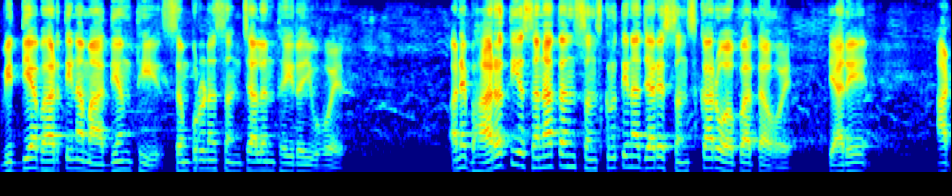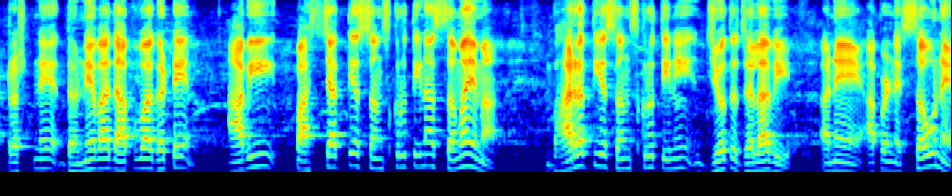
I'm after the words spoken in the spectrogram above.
વિદ્યા ભારતીના માધ્યમથી સંપૂર્ણ સંચાલન થઈ રહ્યું હોય અને ભારતીય સનાતન સંસ્કૃતિના જ્યારે સંસ્કારો અપાતા હોય, ત્યારે આ ટ્રસ્ટને ધન્યવાદ આપવા ઘટે આવી પાશ્ચાત્ય સંસ્કૃતિના સમયમાં ભારતીય સંસ્કૃતિની જ્યોત જલાવી અને આપણને સૌને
